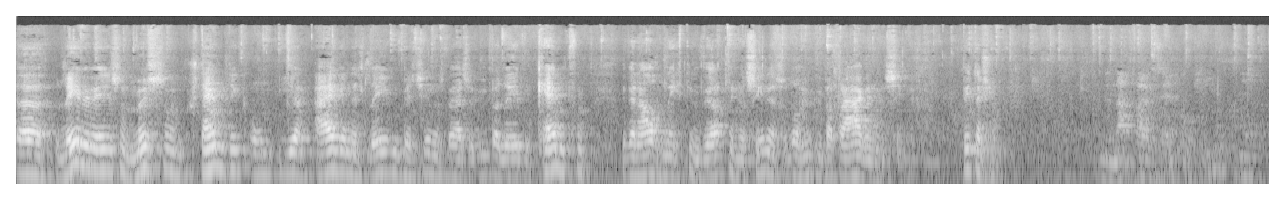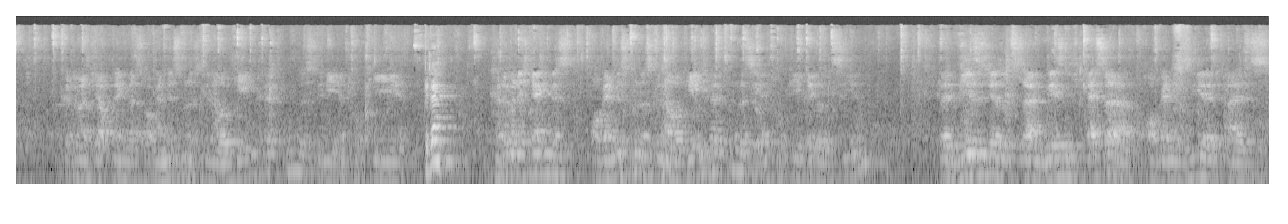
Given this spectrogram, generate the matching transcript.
Äh, Lebewesen müssen ständig um ihr eigenes Leben bzw. Überleben kämpfen wenn auch nicht im wörtlichen Sinne, sondern im übertragenen Sinne. Bitte schön. Eine Nachfrage zur Entropie. Könnte man nicht auch denken, dass Organismen das genau gehen könnten, dass sie die Entropie. Bitte? Könnte man nicht denken, dass Organismen das genau gehen könnten, dass sie Entropie reduzieren? Weil wir sind ja sozusagen wesentlich besser organisiert als.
